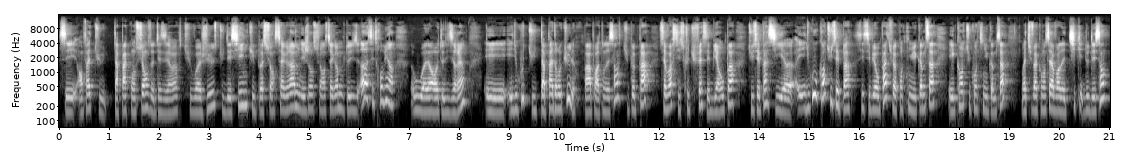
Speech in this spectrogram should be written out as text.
c'est en fait tu t'as pas conscience de tes erreurs, tu vois juste, tu dessines, tu postes sur Instagram, les gens sur Instagram te disent ah c'est trop bien ou alors te disent rien. Et, et du coup tu t'as pas de recul par rapport à ton dessin, tu peux pas savoir si ce que tu fais c'est bien ou pas, tu sais pas si euh, et du coup quand tu sais pas si c'est bien ou pas, tu vas continuer comme ça. Et quand tu continues comme ça, bah, tu vas commencer à avoir des tics de dessin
